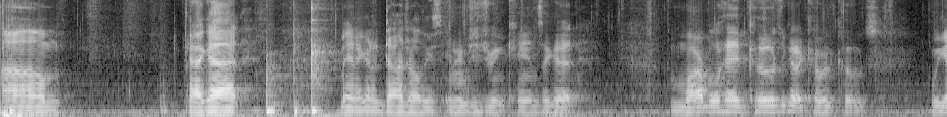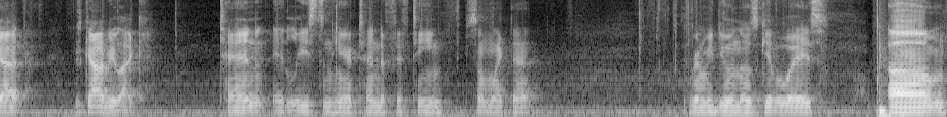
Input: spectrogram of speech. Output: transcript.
Um, I got man, I gotta dodge all these energy drink cans. I got Marblehead codes. We gotta cover the codes. We got there's gotta be like ten at least in here, ten to fifteen, something like that. We're gonna be doing those giveaways. Um,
